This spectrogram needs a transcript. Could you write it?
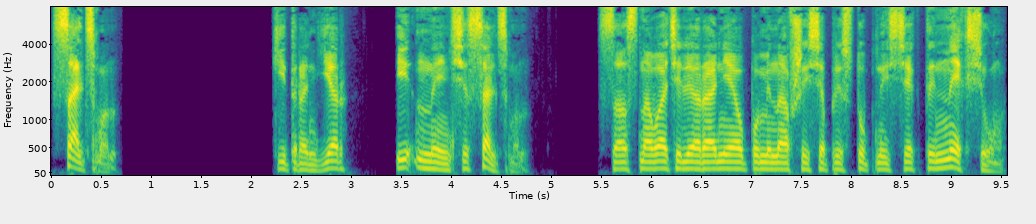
Сальцман. Кит Раньер и Нэнси Сальцман. Сооснователи ранее упоминавшейся преступной секты «Нексиум»,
